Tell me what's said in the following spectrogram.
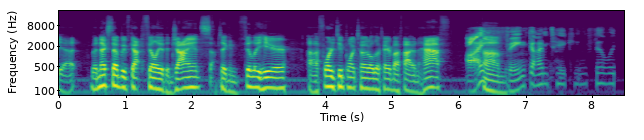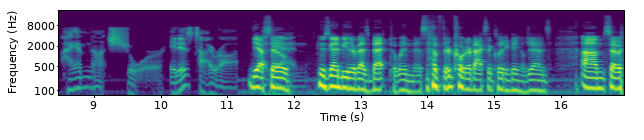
Yeah. But next up, we've got Philly of the Giants. I'm taking Philly here. Uh, 42 point total. They're favored by five and a half. I Um, think I'm taking Philly. I am not sure. It is Tyrod. Yeah. So again. Who's going to be their best bet to win this of their quarterbacks, including Daniel Jones? Um, so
